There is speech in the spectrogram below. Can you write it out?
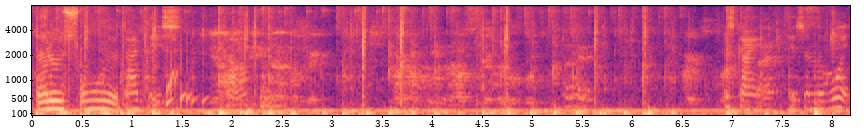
better sword. Die, please. Oh, this guy is in the void.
